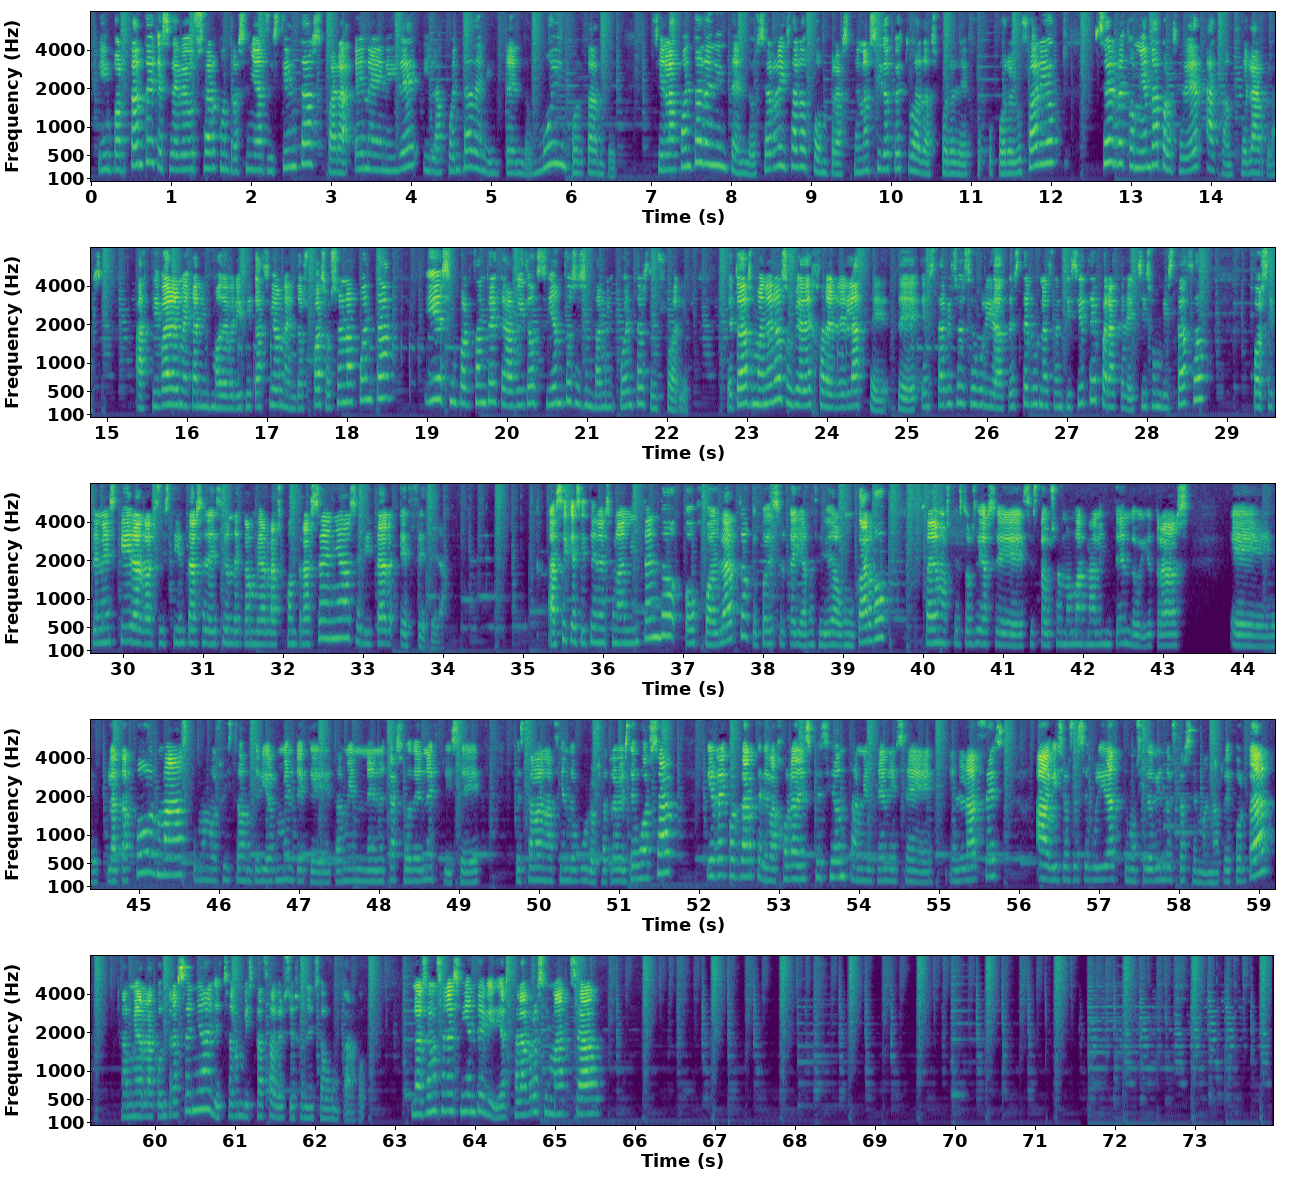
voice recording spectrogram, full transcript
Importante que se debe usar contraseñas distintas para NNID y la cuenta de Nintendo. Muy importante. Si en la cuenta de Nintendo se han realizado compras que no han sido efectuadas por el, por el usuario, se recomienda proceder a cancelarlas. Activar el mecanismo de verificación en dos pasos en la cuenta y es importante que ha habido 160.000 cuentas de usuarios. De todas maneras, os voy a dejar el enlace de este aviso de seguridad de este lunes 27 para que le echéis un vistazo por si tenéis que ir a las distintas selecciones de cambiar las contraseñas, editar, etc. Así que si tienes una Nintendo, ojo al dato, que puede ser que hayas recibido algún cargo. Sabemos que estos días se, está usando más la Nintendo y otras eh, plataformas, como hemos visto anteriormente, que también en el caso de Netflix se estaban haciendo bulos a través de WhatsApp. Y recordar que debajo de la descripción también tenéis eh, enlaces avisos de seguridad que hemos ido viendo esta semana. Recordar, cambiar la contraseña y echar un vistazo a ver si os han hecho algún cargo. Nos vemos en el siguiente vídeo. Hasta la próxima. Chao.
